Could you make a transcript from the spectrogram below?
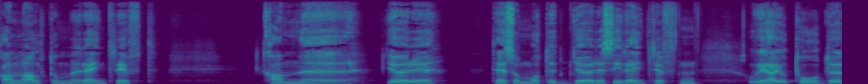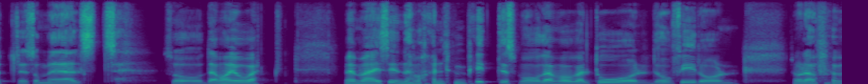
kan alt om reindrift, kan uh, gjøre det som måtte gjøres i reindriften. Og vi har jo to døtre som er eldst, så de har jo vært med meg siden de var bitte små. De var vel to år og fire år når, de,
